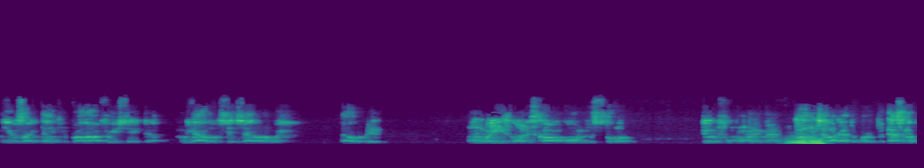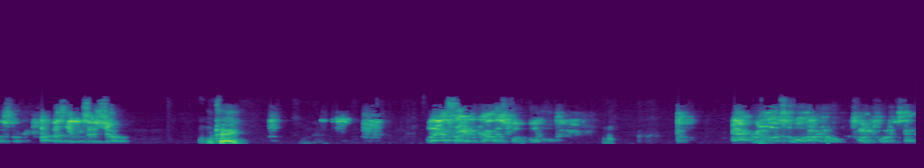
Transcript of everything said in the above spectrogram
He was like, "Thank you, brother. I appreciate that." We had a little chit chat on the way, the elevator. On the way, he's going his car, going to the store. Beautiful morning, man. Mhm. until I got to work, but that's another story. Let's get into the show. Okay. Last night in college football, Akron lost to Ohio, twenty-four to ten.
